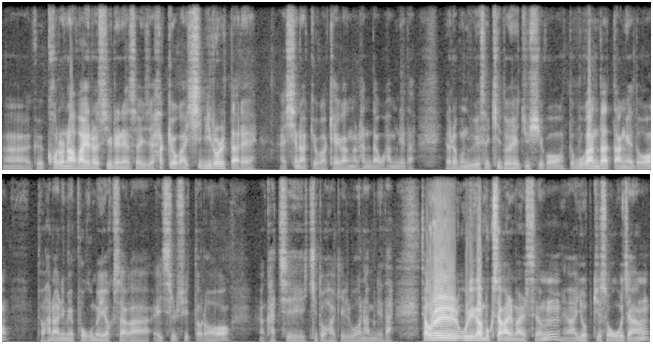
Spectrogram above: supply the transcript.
아, 그 코로나 바이러스 일어나서 이제 학교가 11월 달에 신학교가 개강을 한다고 합니다. 여러분 위해서 기도해 주시고 또 우간다 땅에도 또 하나님의 복음의 역사가 있을 수 있도록 같이 기도하길 원합니다. 자, 오늘 우리가 묵상할 말씀 아, 욥기서 5장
